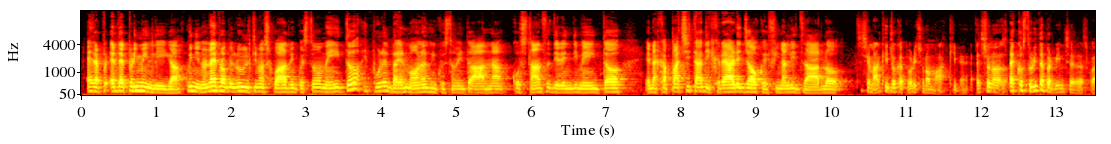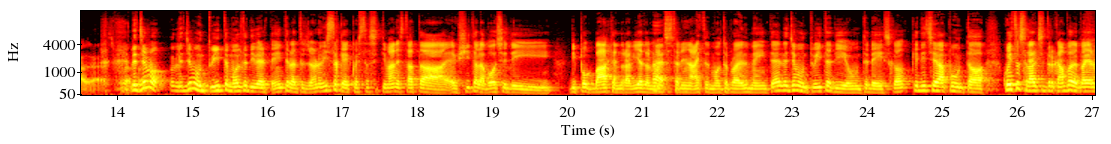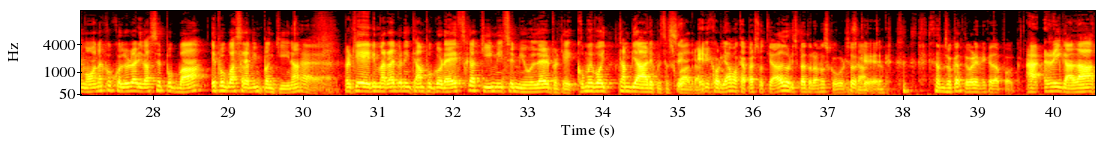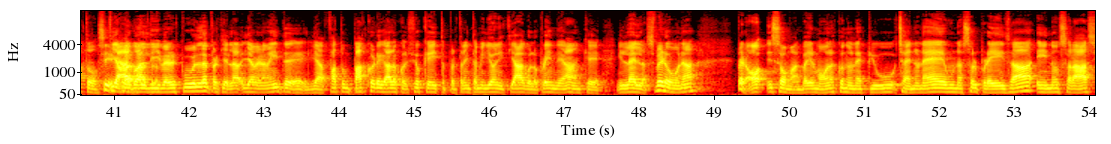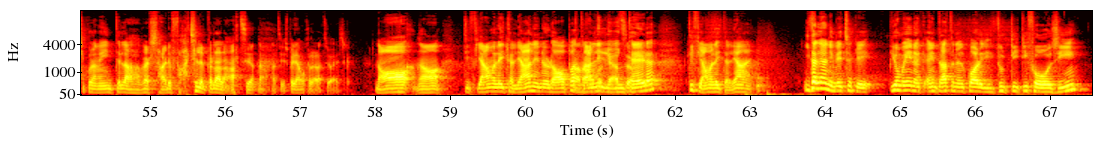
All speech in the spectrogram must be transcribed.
ed è primo in Liga, quindi non è proprio l'ultima squadra in questo momento, eppure il Bayern Monaco in questo momento ha una costanza di rendimento e una capacità di creare gioco e finalizzarlo. Sì, sì, ma anche i giocatori sono macchine. È, sono- è costruita per vincere la squadra. squadra. Leggevo, leggevo un tweet molto divertente l'altro giorno, visto che questa settimana è stata è uscita la voce di, di Pogba che andrà via dal Eh, Manchester United molto probabilmente. Leggevo un tweet di un tedesco che diceva appunto questo sarà il centrocampo del Bayern Monaco qualora arrivasse Pogba e Pogba sarebbe in panchina. Eh, Perché rimarrebbero in campo Goretzka, Kimmich e Müller perché come vuoi cambiare questa sì, squadra? e ricordiamo che ha perso Thiago rispetto all'anno scorso, Esatto. che è un giocatore mica da poco. ha regalato Sì, Thiago tra al. Liverpool perché la- gli ha veramente gli ha fatto un pacco regalo col fiocchetto per 30 milioni Thiago lo prende anche il Hellas Verona però insomma il Bayern Monaco non è più cioè non è una sorpresa e non sarà sicuramente l'avversario facile per la Lazio No, anzi, speriamo che la Lazio esca. no no tifiamo le italiane in Europa No, no, tranne cazzo. l'Inter tifiamo le italiane italiani invece che più o meno è entrata nel cuore di tutti i tifosi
